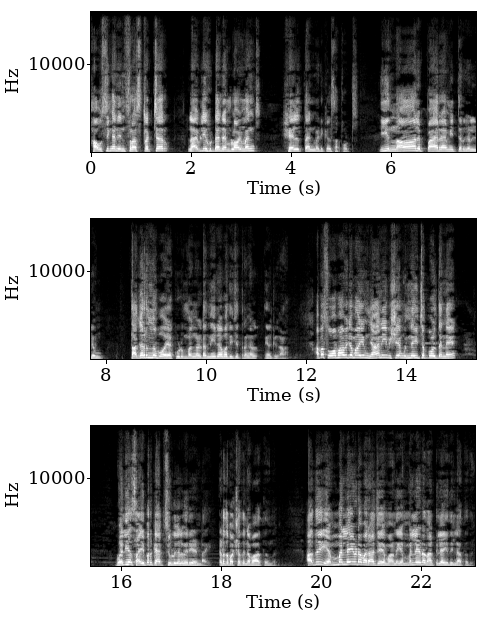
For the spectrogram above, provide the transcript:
housing and infrastructure livelihood and employment health and medical support ഈ നാല് പാരാമീറ്ററുകളിലും തകർന്നുപോയ കുടുംബങ്ങളുടെ നിരവധി ചിത്രങ്ങൾ നിങ്ങൾക്ക് കാണാം. അപ്പൊ സ്വാഭാവികമായും ഞാൻ ഈ വിഷയം ഉന്നയിച്ചപ്പോൾ തന്നെ വലിയ സൈബർ ക്യാപ്സ്യൂളുകൾ വരികയുണ്ടായി ഇടതുപക്ഷത്തിന്റെ ഭാഗത്ത് നിന്ന് അത് എം എൽ എയുടെ പരാജയമാണ്. എം എൽ എയുടെ നാട്ടിലാണ് ഇതില്ലാത്തത്.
